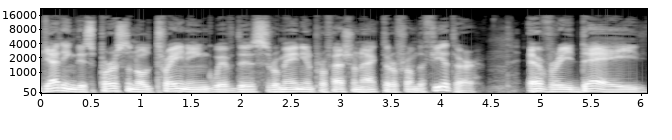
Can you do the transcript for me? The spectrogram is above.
getting this personal training with this Romanian professional actor from the theater. Every day,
